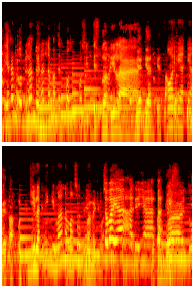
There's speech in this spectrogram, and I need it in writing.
ya kan gua bilang gila dalam artian pos- positif gua bilang dia dia dia takut oh iya iya dia takut ya. gilanya gimana maksudnya gimana gimana Coba ya adanya Kris. gua itu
